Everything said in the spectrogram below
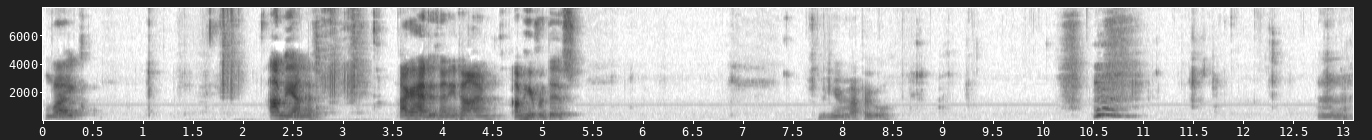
Like, I'll be honest. I can have this anytime. I'm here for this. Me my pickle. Mm.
